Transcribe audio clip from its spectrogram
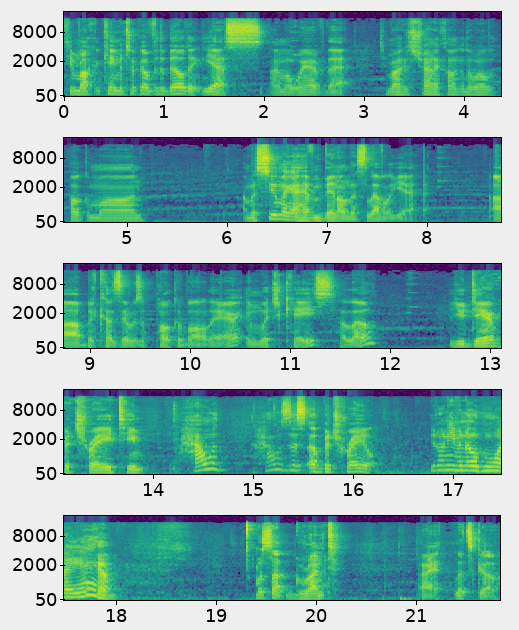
Team Rocket came and took over the building. Yes, I'm aware of that. Team Rocket's trying to conquer the world with Pokemon. I'm assuming I haven't been on this level yet uh, because there was a Pokeball there. In which case, hello? You dare betray Team... How, how is this a betrayal? You don't even know who I am. What's up, Grunt? Alright, let's go.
